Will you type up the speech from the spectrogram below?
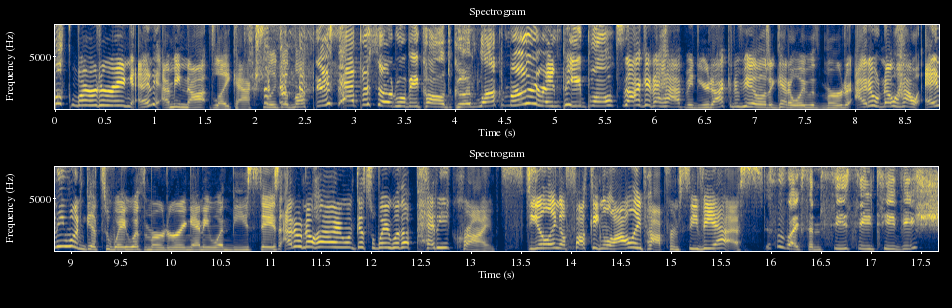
luck murdering any, I mean, not like actually good luck. This episode will be called Good Luck Murdering People. It's not going to happen. You're not going to be able to get away with murder. I don't know how anyone gets away with murdering anyone these days. I don't know how anyone gets away with a petty crime, stealing a fucking lollipop from CVS. This is like some CCTV shit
